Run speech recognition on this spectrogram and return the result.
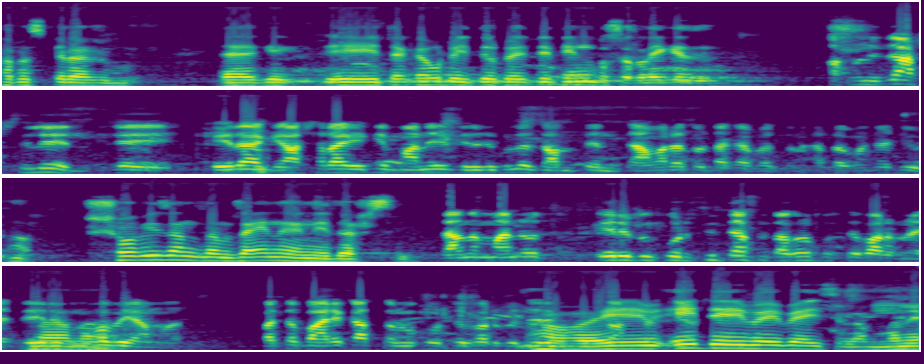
খরচ করে আসব। এই টাকা উঠাইতে উঠাইতে তিন বছর লেগে যাবে আপনি যে আসছিলেন যে এর আগে আসার আগে কি মানে জিনিসগুলো জানতেন যে আমার এত টাকা বেতন এত ঘণ্টা ডিউটি সবই জানতাম যাই না নিতে আসছি। জানা মানে এরকম পরিস্থিতি আপনি তখন বুঝতে পারেন না যে এরকম হবে আমার। হয়তো বাইরে কাজকর্ম করতে পারবেন না, হ্যাঁ, এইটাই ভেবে আইছিলাম মানে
